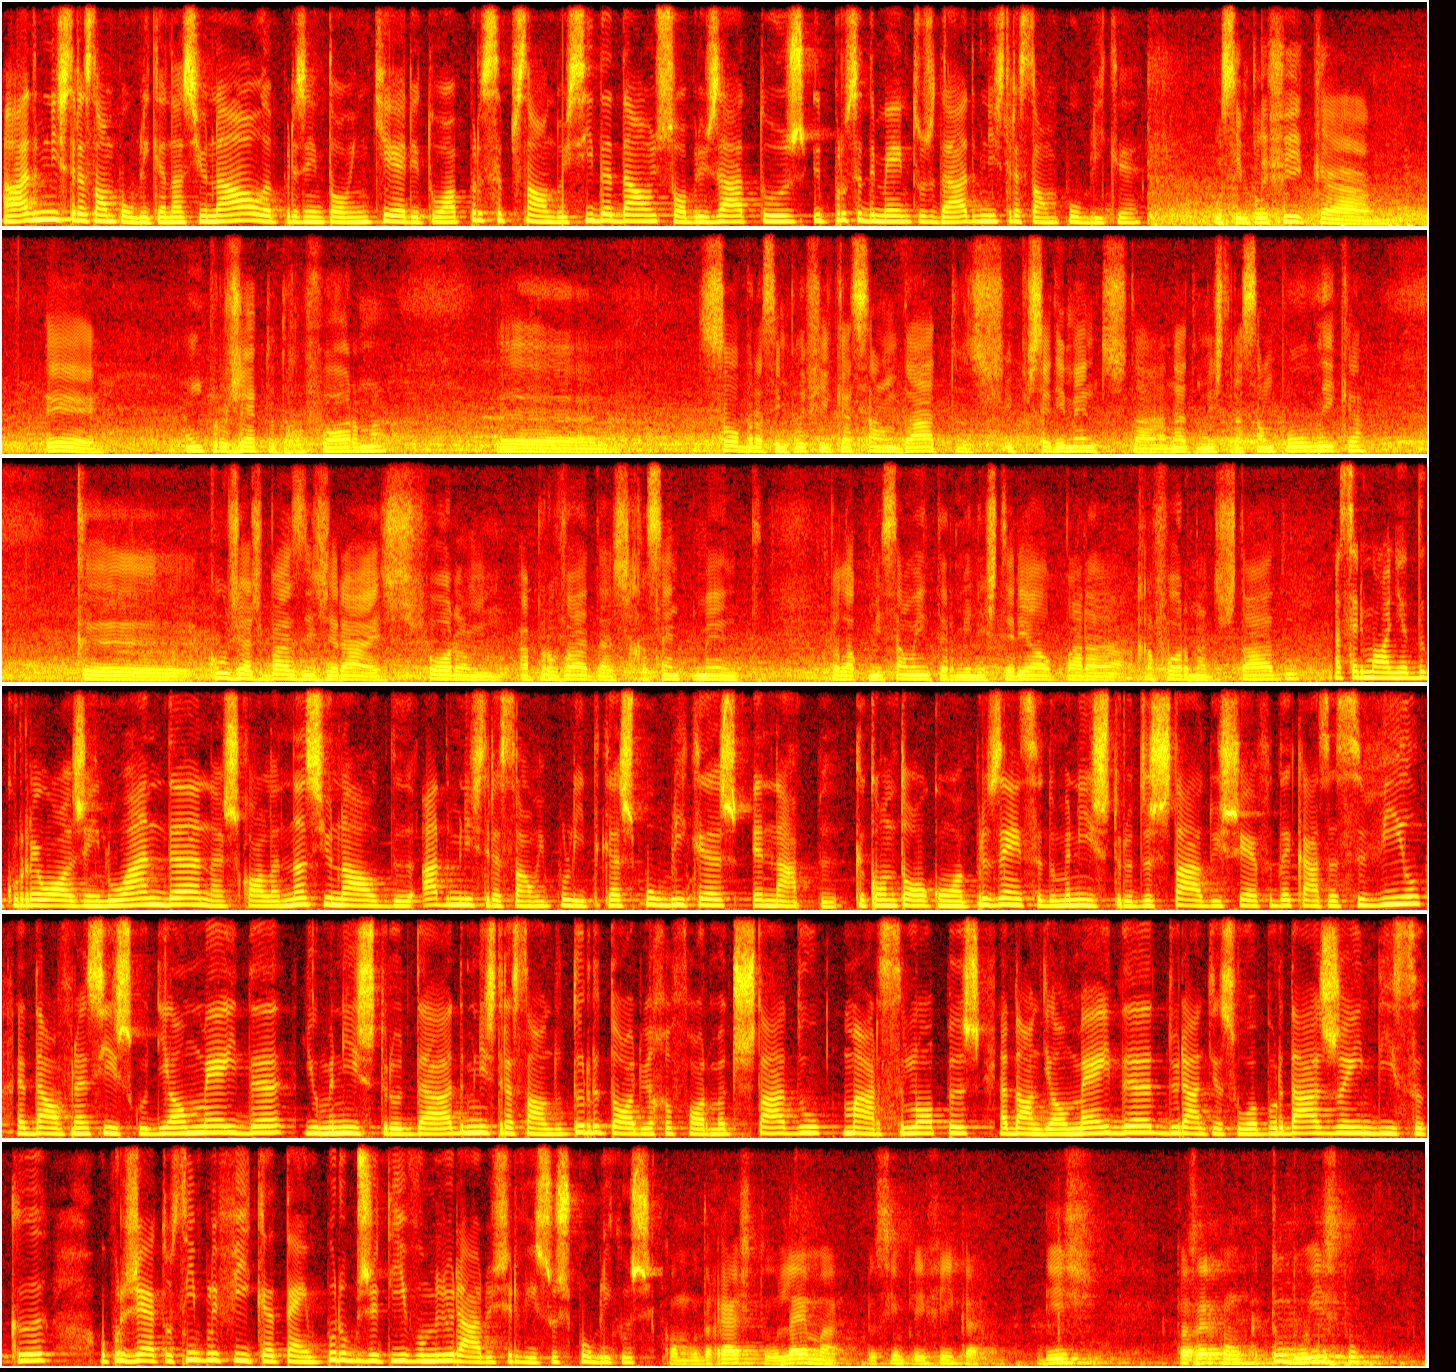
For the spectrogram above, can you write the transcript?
A Administração Pública Nacional apresentou inquérito à percepção dos cidadãos sobre os atos e procedimentos da administração pública. O Simplifica é um projeto de reforma eh, sobre a simplificação de atos e procedimentos da, na administração pública, que, cujas bases gerais foram aprovadas recentemente pela Comissão Interministerial para a Reforma do Estado. A cerimónia decorreu hoje em Luanda, na Escola Nacional de Administração e Políticas Públicas, ENAP, que contou com a presença do Ministro de Estado e chefe da Casa Civil, Adão Francisco de Almeida, e o Ministro da Administração do Território e Reforma do Estado, Marce Lopes. Adão de Almeida, durante a sua abordagem, disse que o projeto Simplifica tem por objetivo melhorar os serviços públicos. Como de resto o lema do Simplifica diz, fazer com que tudo isto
